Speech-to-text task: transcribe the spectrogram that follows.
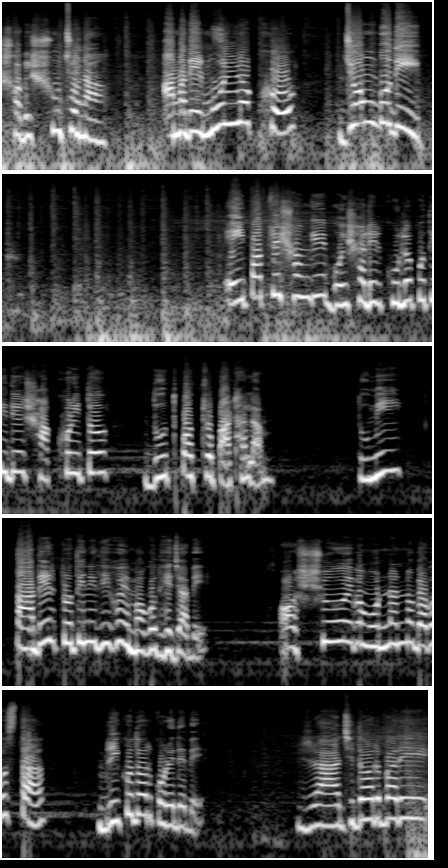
সবে সূচনা। আমাদের মূল লক্ষ্য জম্বুদ্বীপ। এই পত্রের সঙ্গে বৈশালীর কুলপতিদের স্বাক্ষরিত দূতপত্র পাঠালাম। তুমি তাদের প্রতিনিধি হয়ে মগধে যাবে। অশ্ব এবং অন্যান্য ব্যবস্থা বৃকদর করে দেবে। রাজদরবারে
